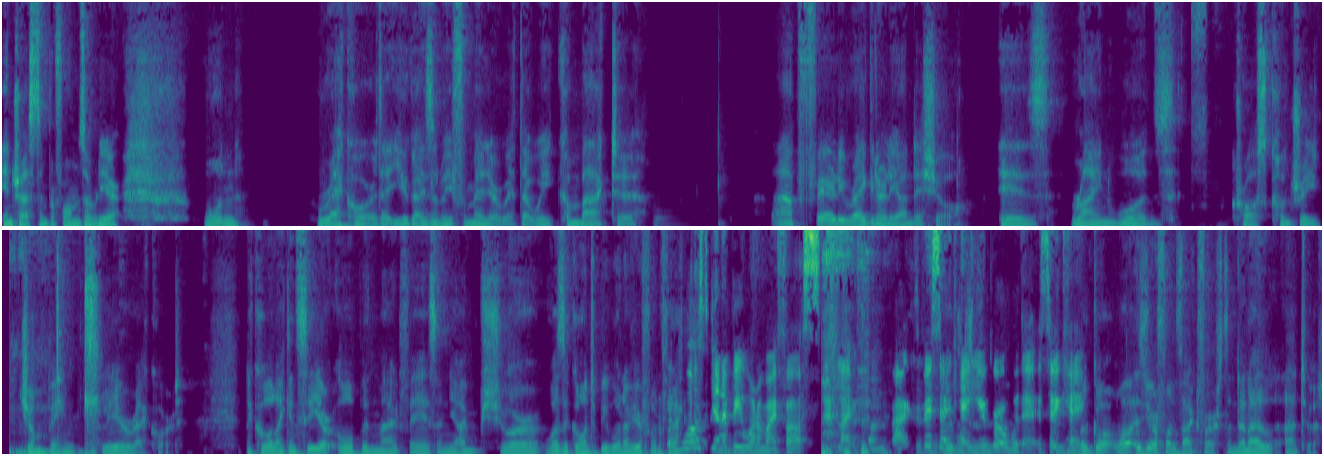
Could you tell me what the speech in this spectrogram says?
interest and performance over the year. One record that you guys will be familiar with that we come back to uh, fairly regularly on this show is Ryan Wood's cross country jumping clear record? Nicole, I can see your open mouth face, and I'm sure was it going to be one of your fun facts? It was going to be one of my first like fun facts, but it's okay. You roll with it. It's okay. Well, go on. What is your fun fact first, and then I'll add to it.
